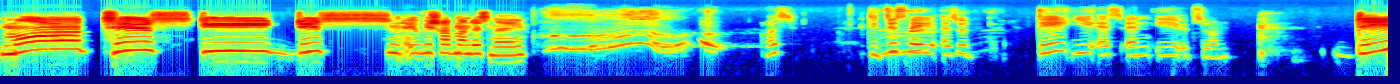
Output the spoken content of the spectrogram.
Mortis, die Disney. Wie schreibt man Disney? Was? Die Disney, also D-I-S-N-E-Y. D-I-S-N-E-Y.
